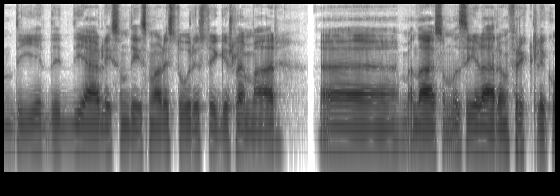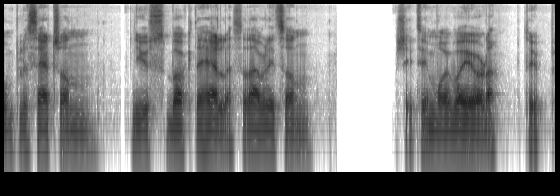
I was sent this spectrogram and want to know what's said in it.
de, de, de, er liksom de som er de store, stygge, slemme her. Eh, men det er som du sier, det er en fryktelig komplisert sånn juss bak det hele, så det er vel litt sånn Shit, vi må jo bare gjøre det, typ.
